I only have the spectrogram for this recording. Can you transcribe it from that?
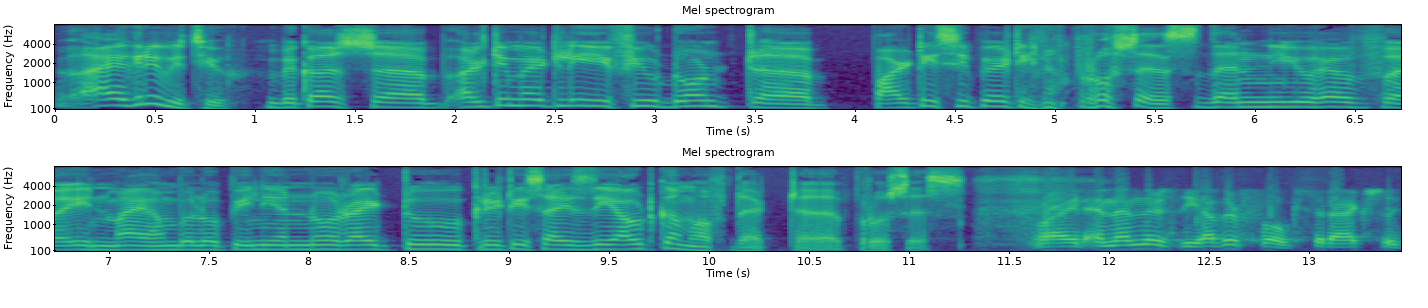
I agree with you because uh, ultimately, if you don't uh, participate in a process, then you have, uh, in my humble opinion, no right to criticize the outcome of that uh, process. Right. And then there's the other folks that actually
